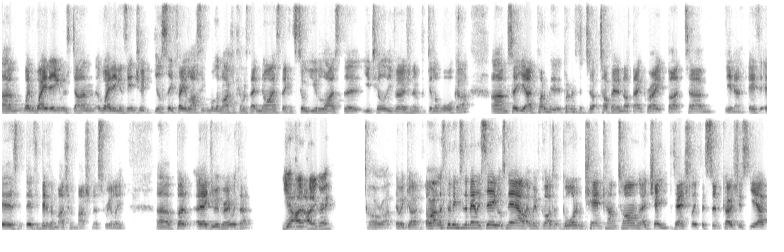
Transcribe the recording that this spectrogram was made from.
Um, when Wayde Egan is done, Wayde Egan's injured, you'll see Freddy Lussick more than likely come to that nine, so they can still utilize the utility version of Dylan Walker. Um, so yeah, I'd put him put him at the top end, and not that great, but um, you know, it, it's it's a bit of a much of muchness really. Uh, but uh, do you agree with that? Yeah, I'd, I'd agree. All right, there we go. All right, let's move into the Manly Seagulls now, and we've got Gordon Chan Kum Tong, a chief potentially for Super Coach this year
